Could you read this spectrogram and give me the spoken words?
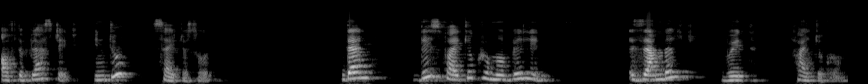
of the plastid into cytosol. Then this phytochromobilin assembled with phytochrome,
